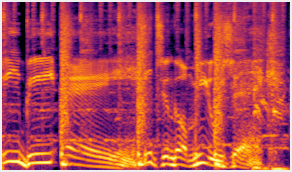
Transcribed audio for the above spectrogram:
DBA. It's in the music.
